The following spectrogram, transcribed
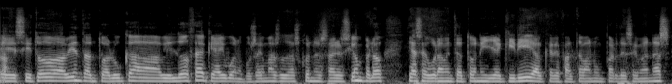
eh, si todo va bien, tanto a Luca Bildoza, que hay, bueno, pues hay más dudas con esa lesión, pero ya seguramente a Tony Yekiri, al que le faltaban un par de semanas,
